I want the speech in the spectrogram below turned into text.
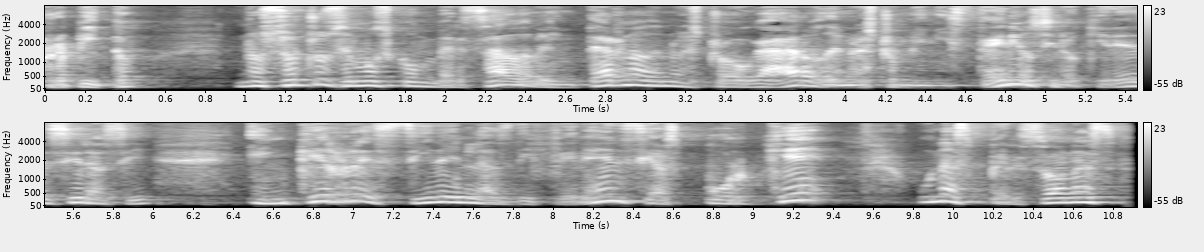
repito, nosotros hemos conversado a lo interno de nuestro hogar o de nuestro ministerio, si lo quiere decir así, en qué residen las diferencias, por qué unas personas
